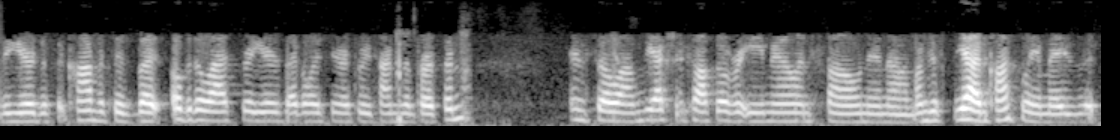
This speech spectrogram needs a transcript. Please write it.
a year just at conferences, but over the last three years, I've only seen her three times in person. And so um, we actually talk over email and phone, and um, I'm just yeah, I'm constantly amazed at,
